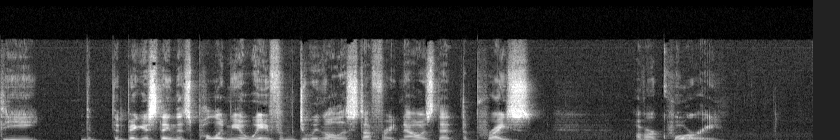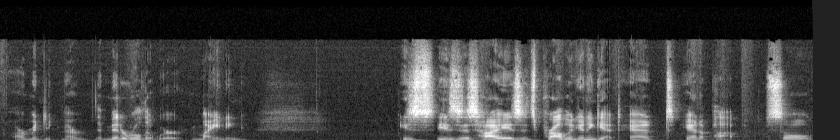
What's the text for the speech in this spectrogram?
The the, the biggest thing that's pulling me away from doing all this stuff right now is that the price of our quarry, our, our the mineral that we're mining, is is as high as it's probably going to get at at a pop. So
